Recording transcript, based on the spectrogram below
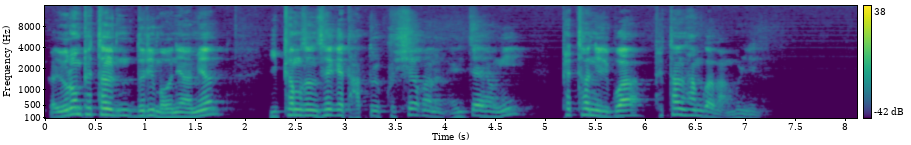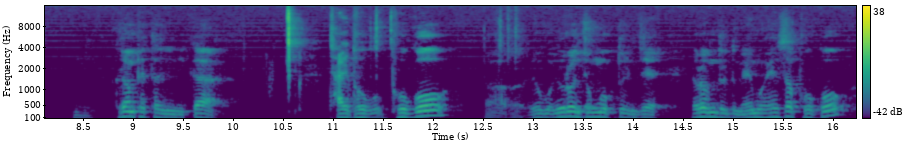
그러니까 이런 패턴들이 뭐냐면 이평선 세 개 다 뚫고 쉬어가는 N자형이 패턴 1과 패턴 3과 맞물리는 음, 그런 패턴이니까 잘 보고, 보고 어, 요거, 요런 종목들 이제 여러분들도 메모해서 보고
